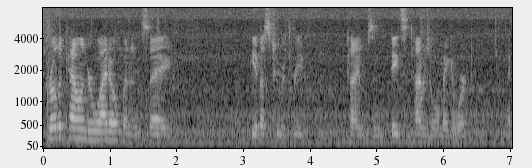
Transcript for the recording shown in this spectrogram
throw the calendar wide open and say, give us two or three times and dates and times and we'll make it work. Okay.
